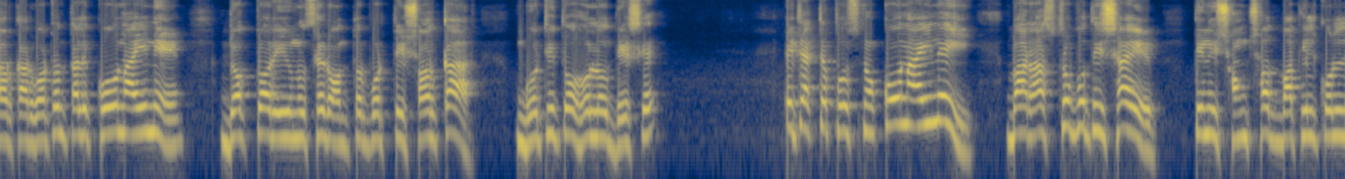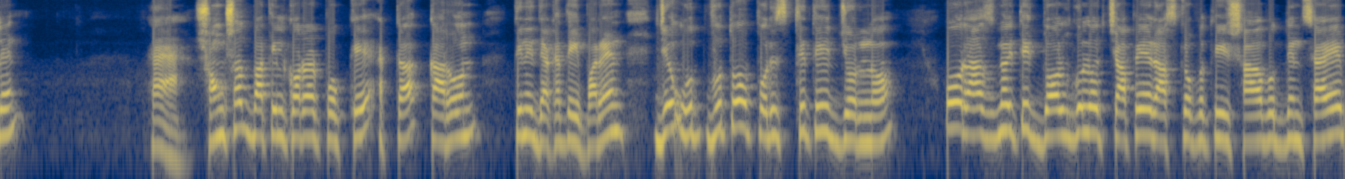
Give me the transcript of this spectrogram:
সরকার গঠন, তাহলে কোন আইনে ডক্টর ইউনুসের অন্তর্বর্তী সরকার গঠিত হলো দেশে? এটা একটা প্রশ্ন। কোন আইনেই বা রাষ্ট্রপতি সাহেব তিনি সংসদ বাতিল করলেন? হ্যাঁ সংসদ বাতিল করার পক্ষে একটা কারণ তিনি দেখাতেই পারেন যে উদ্ভূত পরিস্থিতির জন্য ও রাজনৈতিক দলগুলোর চাপে রাষ্ট্রপতি শাহাবুদ্দিন সাহেব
